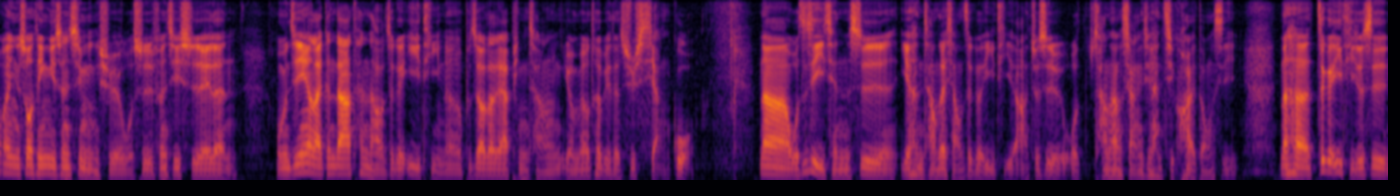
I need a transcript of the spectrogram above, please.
欢迎收听一生姓名学，我是分析师 Alan。我们今天要来跟大家探讨这个议题呢，不知道大家平常有没有特别的去想过？那我自己以前是也很常在想这个议题啊，就是我常常想一些很奇怪的东西。那这个议题就是，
